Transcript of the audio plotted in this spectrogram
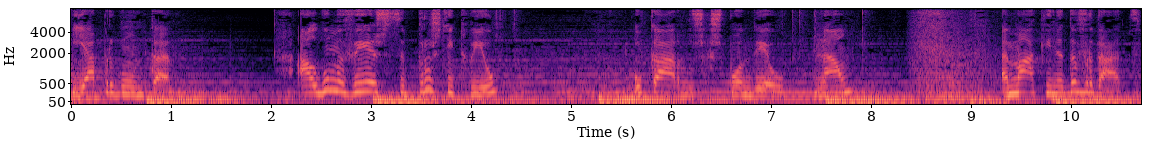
E à pergunta: Alguma vez se prostituiu? O Carlos respondeu não. A máquina da verdade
